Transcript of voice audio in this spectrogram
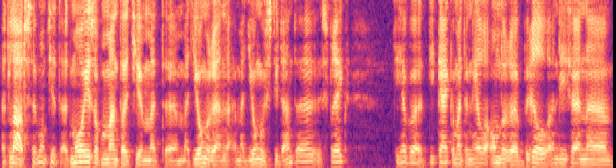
Het laatste. Want het, het, mooie is op het moment dat je met, uh, met jongeren en met jonge studenten uh, spreekt, die, hebben, die kijken met een hele andere bril en die zijn, uh,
